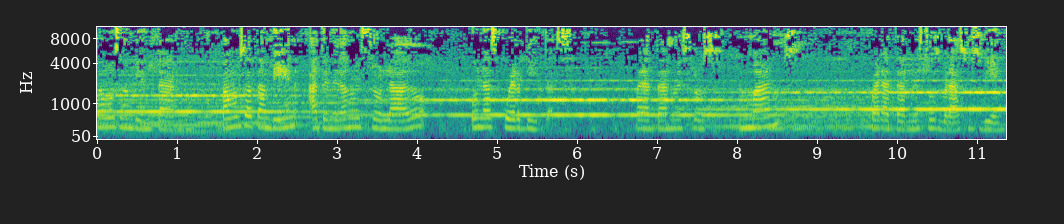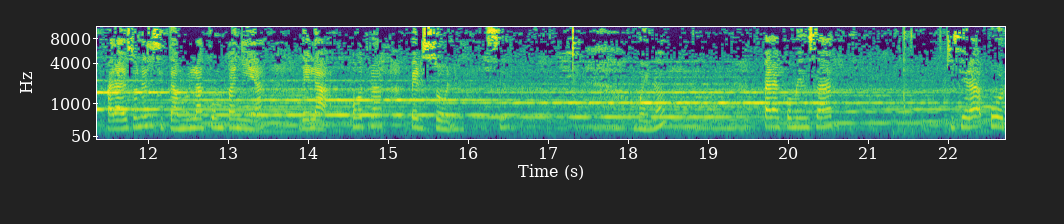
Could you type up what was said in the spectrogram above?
Vamos a ambientarlo. Vamos a también a tener a nuestro lado unas cuerditas para atar nuestras manos, para atar nuestros brazos bien. Para eso necesitamos la compañía de la otra persona. Bueno, para comenzar, quisiera por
